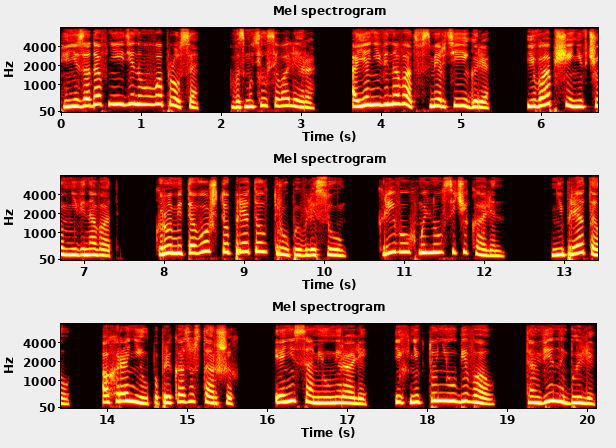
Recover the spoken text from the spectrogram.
и не задав ни единого вопроса», — возмутился Валера. «А я не виноват в смерти Игоря и вообще ни в чем не виноват, кроме того, что прятал трупы в лесу». Криво ухмыльнулся Чекалин. «Не прятал, а хранил по приказу старших и они сами умирали. Их никто не убивал. Там вены были.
